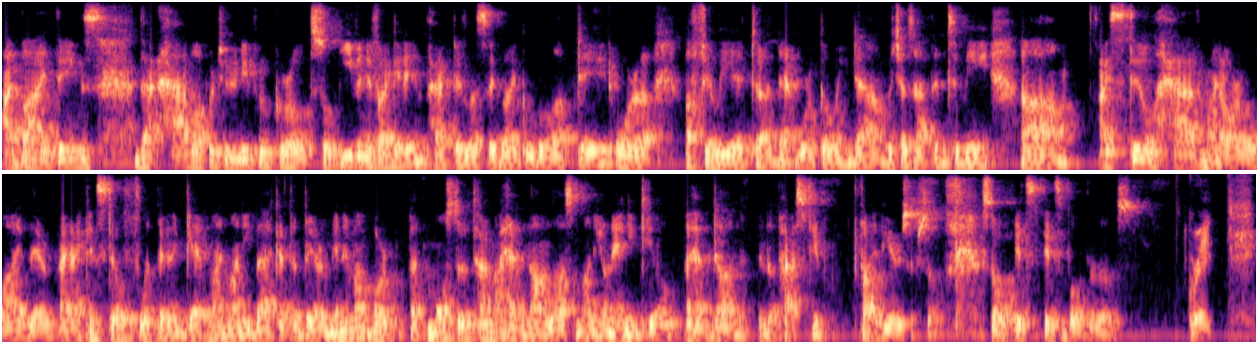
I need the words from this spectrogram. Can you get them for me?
I buy things that have opportunity for growth. So even if I get impacted, let's say by Google update or a affiliate uh, network going down, which has happened to me, um, I still have my ROI there, right? I can still flip it and get my money back at the bare minimum, or but most of the time I have not lost money on any deal I have done in the past five years or so. So it's it's both of those. Great.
